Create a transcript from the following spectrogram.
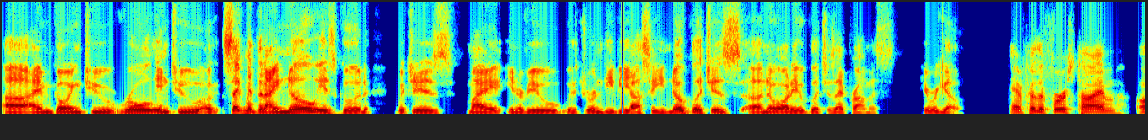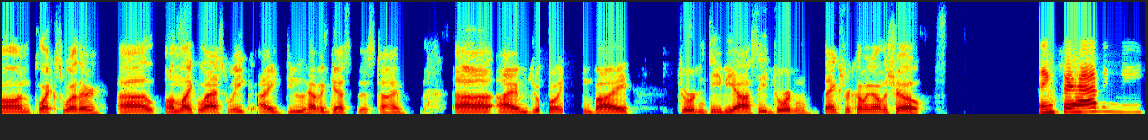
uh, I'm going to roll into a segment that I know is good, which is my interview with Jordan DiBiase. No glitches, uh, no audio glitches, I promise. Here we go. And for the first time on Plex Weather, uh, unlike last week, I do have a guest this time. Uh, I'm joined by Jordan DiBiase. Jordan, thanks for coming on the show. Thanks for having me.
